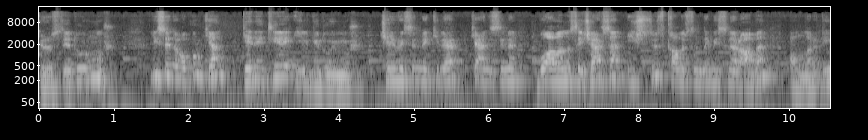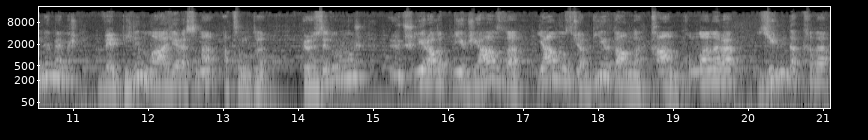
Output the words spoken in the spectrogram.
Gözde Durmuş. Lisede okurken genetiğe ilgi duymuş. Çevresindekiler kendisine bu alanı seçersen işsiz kalırsın demesine rağmen onları dinlememiş ve bilim macerasına atıldı. Gözde Durmuş 3 liralık bir cihazla yalnızca bir damla kan kullanarak 20 dakikada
